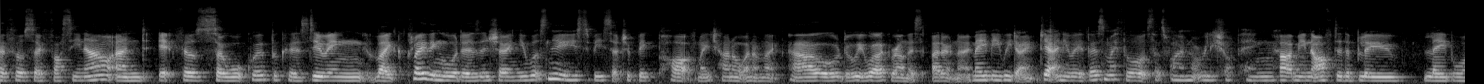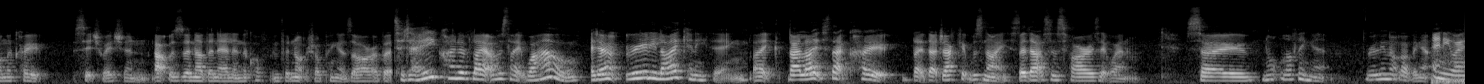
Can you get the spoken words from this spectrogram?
I feel so fussy now and it feels so awkward because doing like clothing orders and showing you what's new used to be such a big part of my channel and I'm like, how do we work around this? I don't know. Maybe we don't. Yeah, anyway, those are my thoughts. That's why I'm not really shopping. I mean, after the blue label on the coat situation. That was another nail in the coffin for not shopping at Zara. But today kind of like, I was like, wow, I don't really like anything. Like I liked that coat, like that jacket was nice, but that's as far as it went. So not loving it, really not loving it. Anyway,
